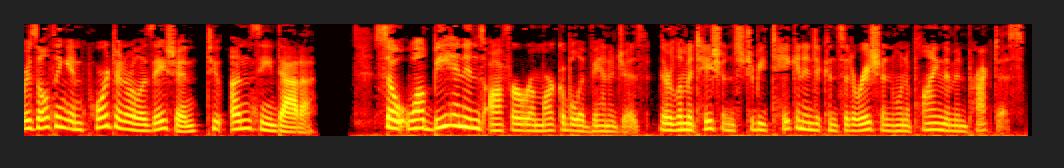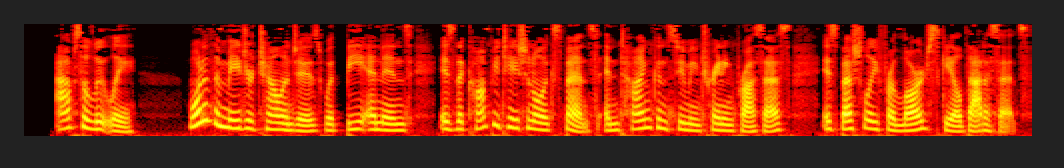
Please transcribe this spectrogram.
resulting in poor generalization to unseen data. So while BNNs offer remarkable advantages, their limitations should be taken into consideration when applying them in practice. Absolutely. One of the major challenges with BNNs is the computational expense and time-consuming training process, especially for large-scale datasets.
